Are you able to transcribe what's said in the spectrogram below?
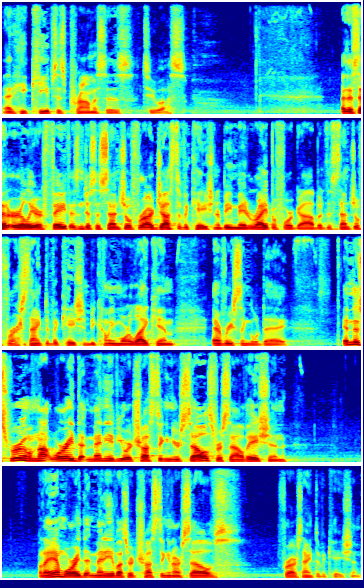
and that he keeps his promises to us. As I said earlier, faith isn't just essential for our justification or being made right before God, but it's essential for our sanctification, becoming more like him every single day. In this room, I'm not worried that many of you are trusting in yourselves for salvation. But I am worried that many of us are trusting in ourselves for our sanctification.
